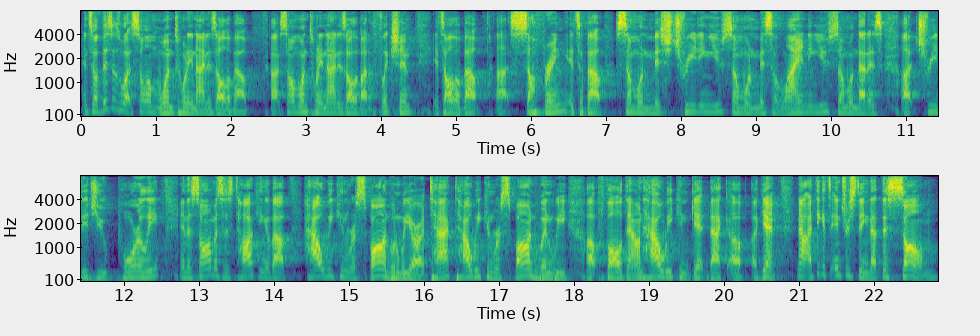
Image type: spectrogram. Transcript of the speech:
And so, this is what Psalm 129 is all about. Uh, Psalm 129 is all about affliction, it's all about uh, suffering, it's about someone mistreating you, someone misaligning you, someone that has uh, treated you poorly. And the psalmist is talking about how we can respond when we are attacked, how we can respond when we uh, fall down, how we can get back up again. Now, I think it's interesting that this psalm,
